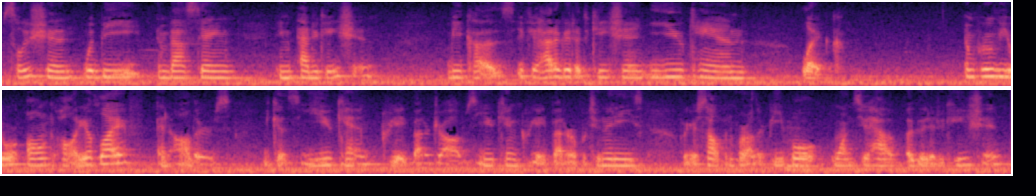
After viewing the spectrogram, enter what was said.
solution would be investing in education because if you had a good education, you can like improve your own quality of life and others because you can create better jobs, you can create better opportunities for yourself and for other people once you have a good education.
